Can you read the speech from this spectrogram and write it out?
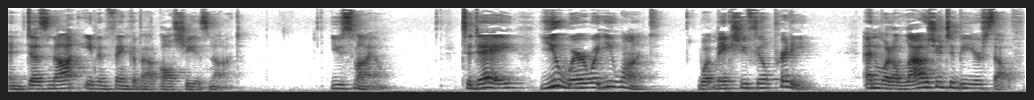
and does not even think about all she is not. You smile. Today, you wear what you want, what makes you feel pretty, and what allows you to be yourself.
